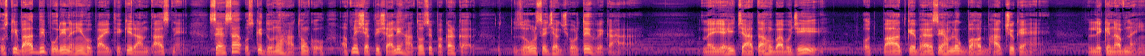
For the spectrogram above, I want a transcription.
उसकी बात भी पूरी नहीं हो पाई थी कि रामदास ने सहसा उसके दोनों हाथों को अपने शक्तिशाली हाथों से पकड़कर ज़ोर से झकझोरते हुए कहा, मैं यही चाहता हूँ बाबूजी उत्पाद के भय से हम लोग बहुत भाग चुके हैं, लेकिन अब नहीं।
